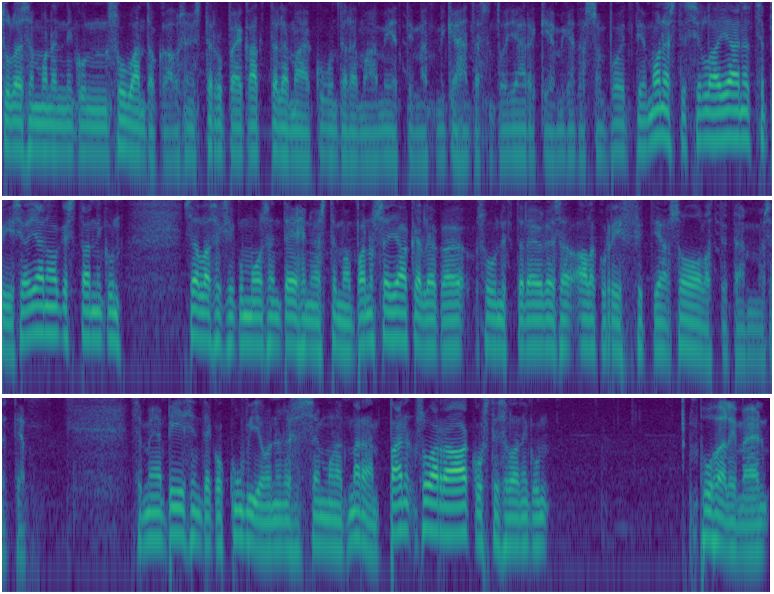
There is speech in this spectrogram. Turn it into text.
tulee semmoinen niin kuin suvantokausi, niin sitten rupeaa katselemaan ja kuuntelemaan ja miettimään, että mikähän tässä nyt on järkeä, mikä tässä on pointti. Ja monesti sillä on jäänyt, että se biisi on jäänyt oikeastaan niin kuin sellaiseksi, kun mä oon sen tehnyt. Ja sitten mä oon pannut sen jakelle, joka suunnittelee yleensä alkuriffit ja soolot ja tämmöiset. Ja se meidän biisinteko-kuvio on yleensä semmoinen, että mä rämpään suoraan akustisella niin kuin puhelimeen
